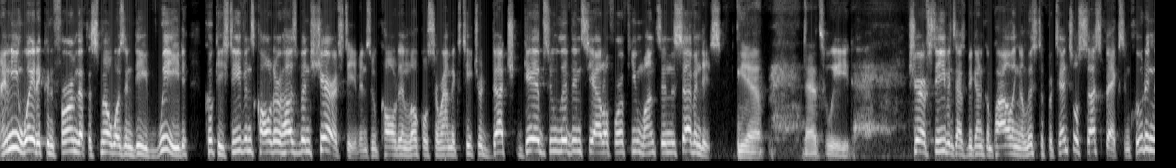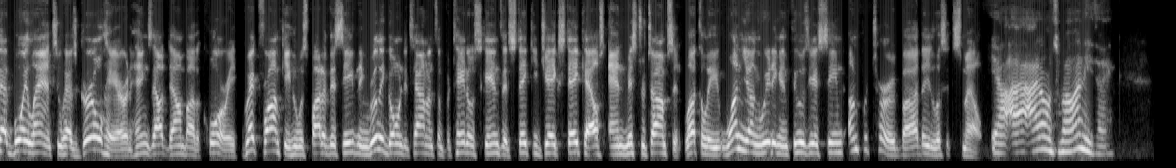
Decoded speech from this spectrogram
any way to confirm that the smell was indeed weed, Cookie Stevens called her husband, Sheriff Stevens, who called in local ceramics teacher Dutch Gibbs, who lived in Seattle for a few months in the 70s. Yeah, that's weed. Sheriff Stevens has begun compiling a list of potential suspects, including that boy Lance, who has girl hair and hangs out down by the quarry, Greg Fromke, who was spotted this evening really going to town on some potato skins at Steaky Jake's Steakhouse, and Mr. Thompson. Luckily, one young reading enthusiast seemed unperturbed by the illicit smell. Yeah, I, I don't smell anything.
